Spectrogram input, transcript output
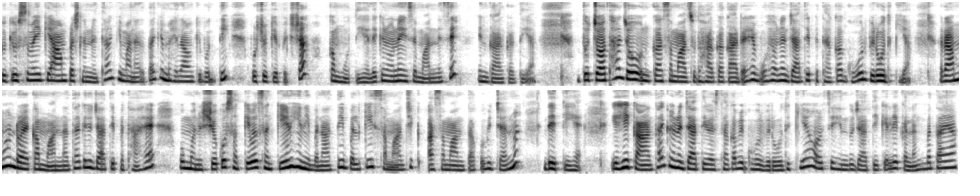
क्योंकि उस समय के आम प्रचलन में था कि माना जाता कि महिलाओं की बुद्धि पुरुषों की अपेक्षा कम होती है लेकिन उन्हें इसे मानने से इनकार कर दिया। तो चौथा जो उनका समाज सुधार का कार्य है, वो है उन्हें जाति प्रथा का घोर विरोध किया। राममोहन रॉय का मानना था कि जो जाति प्रथा है, वो मनुष्यों को केवल संकीर्ण ही नहीं बनाती, बल्कि सामाजिक असमानता को भी जन्म देती है। यही कारण था कि उन्होंने जाति व्यवस्था का भी घोर विरोध किया और इसे हिंदू जाति के लिए कलंक बताया।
